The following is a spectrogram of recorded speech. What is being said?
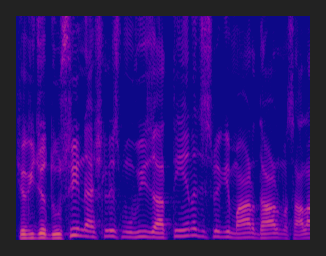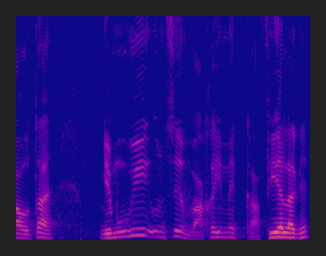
क्योंकि जो दूसरी नेशनलिस्ट मूवीज़ आती हैं ना, जिसमें कि मार धाड़ मसाला होता है ये मूवी उनसे वाकई में काफ़ी अलग है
